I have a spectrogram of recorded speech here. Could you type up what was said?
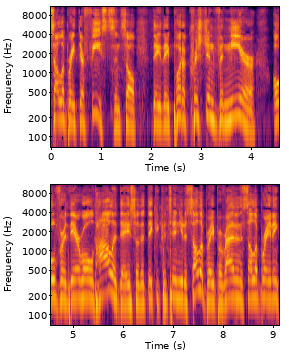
celebrate their feasts. And so they, they put a Christian veneer over their old holiday so that they can continue to celebrate. But rather than celebrating,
